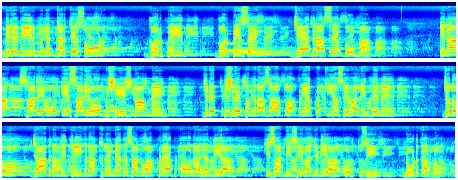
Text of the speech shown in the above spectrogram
ਮੇਰੇ ਵੀਰ ਮਨਿੰਦਰ ਤੇ ਸੋਹਣ, ਗੁਰਪ੍ਰੀਤ ਗੁਰਪ੍ਰੀਤ ਸਿੰਘ, ਜੈਦਰਾਜ ਸਿੰਘ ਗੋਮਾ। ਇਹਨਾਂ ਸਾਰੇ ਉਹ ਇਹ ਸਾਰੇ ਉਹ ਵਿਸ਼ੇਸ਼ ਨਾਮ ਨੇ, ਜਿਹੜੇ ਪਿਛਲੇ 15 ਸਾਲ ਤੋਂ ਆਪਣੀਆਂ ਪੱਕੀਆਂ ਸੇਵਾ ਲੈਂਦੇ ਨੇ। ਜਦੋਂ ਜਾਗਰਣ ਦੀ ਤਰੀਕ ਰੱਖ ਲੈਂਦੇ ਆ ਤੇ ਸਾਨੂੰ ਆਪਣੇ ਆਪ ਕਾਲ ਆ ਜਾਂਦੀ ਆ ਕਿ ਸਾਡੀ ਸੇਵਾ ਜਿਹੜੀ ਆ, ਉਹ ਤੁਸੀਂ ਨੋਟ ਕਰ ਲਓ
